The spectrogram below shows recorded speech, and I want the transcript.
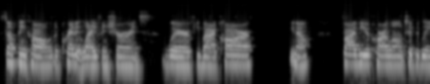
something called a credit life insurance where if you buy a car, you know, five year car loan typically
